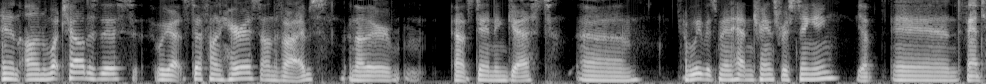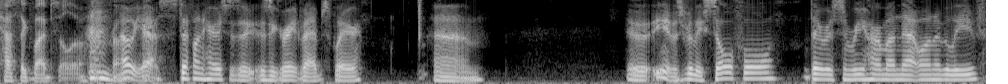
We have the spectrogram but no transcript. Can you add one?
and on What Child Is This? We got Stefon Harris on the vibes, another outstanding guest. Um, I believe it's Manhattan Transfer singing. Yep. And Fantastic vibe solo. From oh yeah. Stefon Harris is a is a great vibes player. Um, it, wa- it was really soulful. There was some reharm on that one, I believe,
